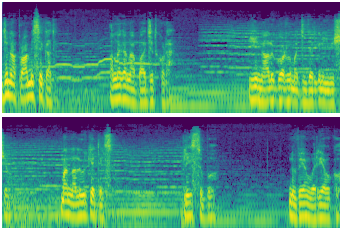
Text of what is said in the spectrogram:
ఇది నా ప్రామిసే కాదు. అన్నగా నా బాధ్యత కూడా. ఈ నాలుగు గోడల మధ్య జరిగిన ఈ విషయం మన నలుగురికే తెలుసు. ప్లీజ్ సుబ్బు నువ్వేం వరి అవ్వకో.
